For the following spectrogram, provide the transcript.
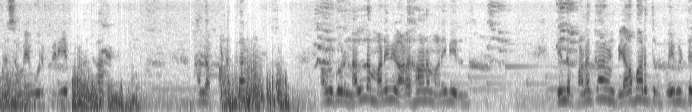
ஒரு சமயம் ஒரு பெரிய பணக்காரன் அந்த பணக்காரன் அவனுக்கு ஒரு நல்ல மனைவி அழகான மனைவி இருந்தார் இந்த பணக்காரன் வியாபாரத்துக்கு போய்விட்டு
